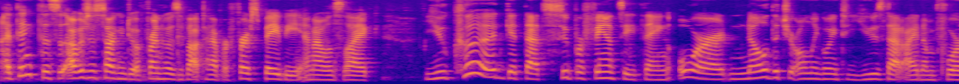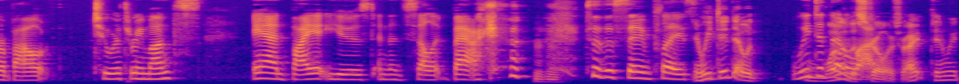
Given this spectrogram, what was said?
I think this I was just talking to a friend who was about to have her first baby and I was like, you could get that super fancy thing or know that you're only going to use that item for about 2 or 3 months and buy it used and then sell it back to the same place. And we did that with We did one that of the lot. strollers, right? Didn't we?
